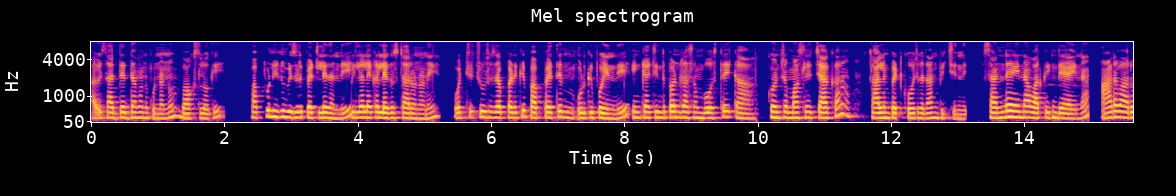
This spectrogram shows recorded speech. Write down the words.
అవి సర్దేద్దాం అనుకున్నాను బాక్స్లోకి పప్పు నేను విజిల్ పెట్టలేదండి. పిల్లలు ఎక్కడ లెగుస్తారోనని వచ్చి చూసేటప్పటికి పప్పు అయితే ఉడికిపోయింది. ఇంకా చింతపండు రసం పోస్తే ఇక కొంచెం మసలు ఇచ్చాక తాలింపు పెట్టుకోవచ్చు కదా అనిపించింది. సండే అయినా వర్కింగ్ డే అయినా ఆడవారు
